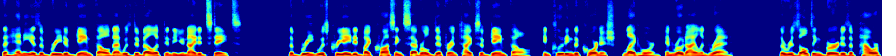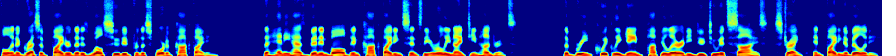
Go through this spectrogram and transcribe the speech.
The Henny is a breed of gamefowl that was developed in the United States. The breed was created by crossing several different types of gamefowl, including the Cornish, Leghorn, and Rhode Island Red. The resulting bird is a powerful and aggressive fighter that is well suited for the sport of cockfighting. The Henny has been involved in cockfighting since the early 1900s. The breed quickly gained popularity due to its size, strength, and fighting ability.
